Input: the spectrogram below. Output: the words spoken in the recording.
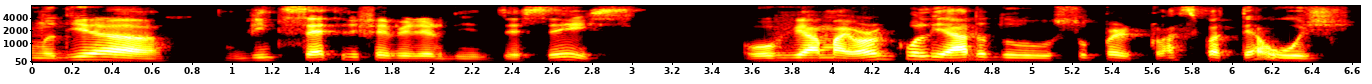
No dia 27 de fevereiro de 16, houve a maior goleada do Super Clássico até hoje.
